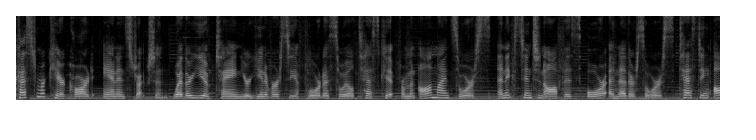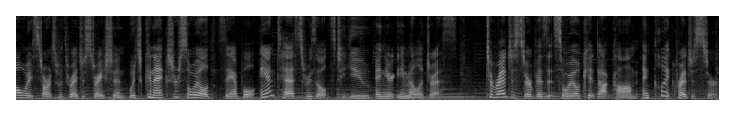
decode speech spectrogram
customer care card, and instruction. Whether you obtain your University of Florida soil test kit from an online source, an extension office, or another source, testing always starts with registration, which connects your soil sample and test results to you and your email address. To register, visit soilkit.com and click Register.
